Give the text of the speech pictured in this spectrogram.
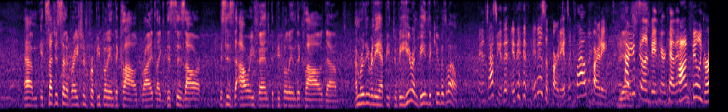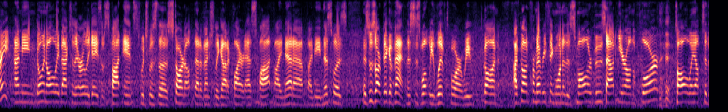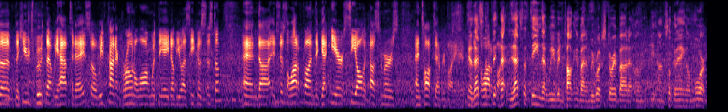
um, it's such a celebration for people in the cloud, right? Like this is our this is our event, the people in the cloud. Um, I'm really, really happy to be here and be in theCUBE as well fantastic. It, it, it is a party, it's a cloud party. Yes. How are you feeling being here, Kevin? I'm feeling great. I mean, going all the way back to the early days of Spotinst, which was the startup that eventually got acquired as Spot by NetApp. I mean, this was this was our big event. This is what we lived for. We've gone, I've gone from everything, one of the smaller booths out here on the floor, to all the way up to the, the huge booth that we have today. So we've kind of grown along with the AWS ecosystem. And uh, it's just a lot of fun to get here, see all the customers, and talk to everybody. It's, yeah, that's a lot the of fun. That, that's the theme that we've been talking about, and we wrote a story about it on, on SiliconANGLE more.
